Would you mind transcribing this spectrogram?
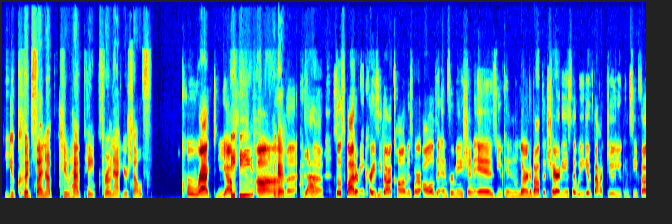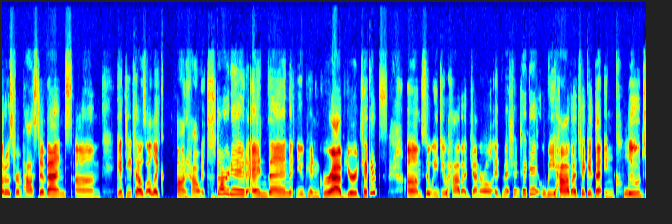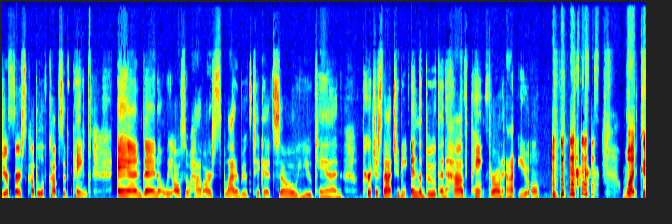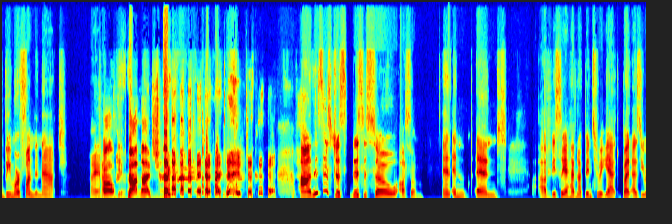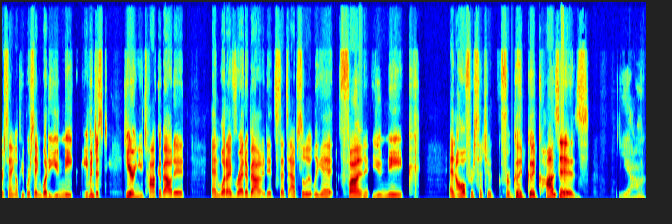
you could sign up to have paint thrown at yourself. Correct. Yep. um, okay. Yeah. So splattermecrazy.com is where all of the information is. You can learn about the charities that we give back to. You can see photos from past events. Um, get details uh, like on how it started, and then you can grab your tickets. Um, so we do have a general admission ticket. We have a ticket that includes your first couple of cups of paint. And then we also have our splatter booth ticket. So you can purchase that to be in the booth and have paint thrown at you. what could be more fun than that? Oh, not much. uh, this is just this is so awesome, and and and obviously I have not been to it yet. But as you were saying, people were saying, what a unique, even just hearing you talk about it and what I've read about it, it's that's absolutely it. Fun, unique, and all for such a for good good causes. Yeah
